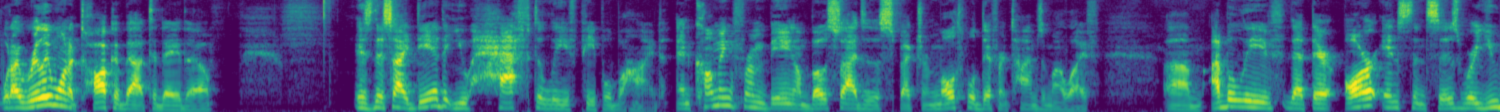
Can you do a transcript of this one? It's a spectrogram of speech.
What I really want to talk about today, though, is this idea that you have to leave people behind. And coming from being on both sides of the spectrum multiple different times in my life, um, I believe that there are instances where you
